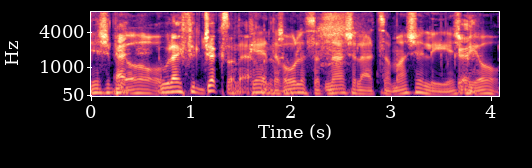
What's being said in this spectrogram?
יש בי אה, אולי פיל ג'קסון היה כן, תבואו. לסדנה של העצמה שלי, יש כן. בי אור.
